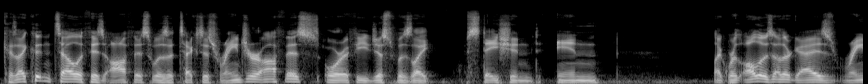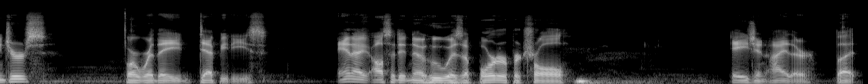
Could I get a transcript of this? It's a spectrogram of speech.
because I couldn't tell if his office was a Texas Ranger office or if he just was like stationed in, like, were all those other guys rangers or were they deputies? And I also didn't know who was a border patrol agent either. But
